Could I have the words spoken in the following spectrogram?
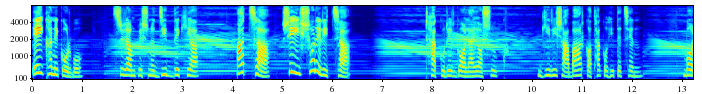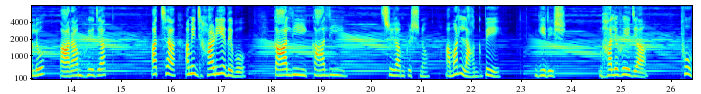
এইখানে করব। শ্রীরামকৃষ্ণ জিদ দেখিয়া আচ্ছা সে ঈশ্বরের ইচ্ছা। ঠাকুরের গলায় অসুখ। গিরিশ আবার কথা কহিতেছেন, বলো, আরাম হয়ে যাক। আচ্ছা আমি ঝাড়িয়ে দেব। কালি কালি। শ্রীরামকৃষ্ণ, আমার লাগবে। গিরিশ, ভালো হয়ে যা। ফুহ,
